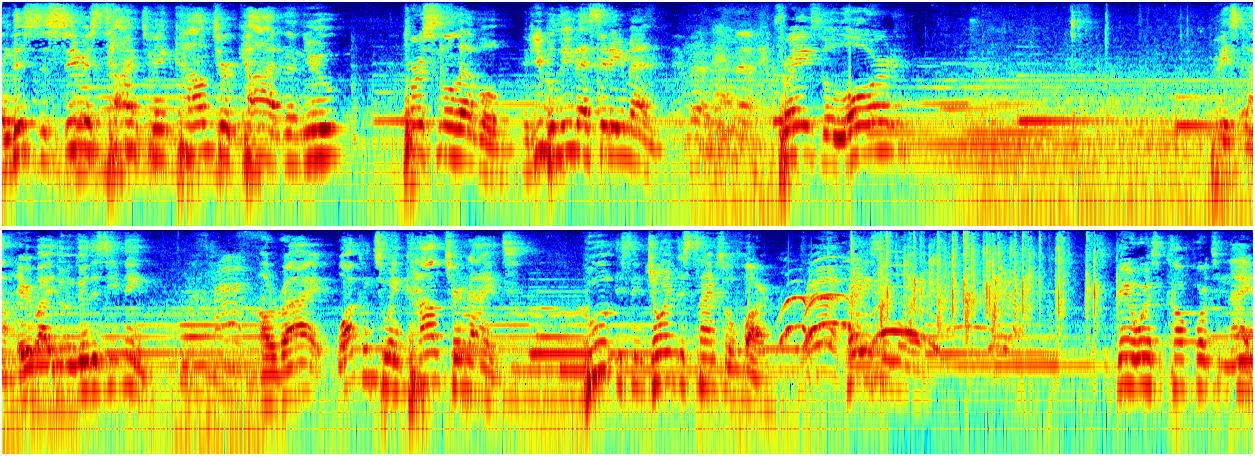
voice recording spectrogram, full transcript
And this is a serious time to encounter God in a new personal level. If you believe that, say amen. Praise the Lord. Praise God. Everybody doing good this evening? All right. Welcome to Encounter Night. Who is enjoying this time so far? Praise the Lord. It's great words to come for tonight.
